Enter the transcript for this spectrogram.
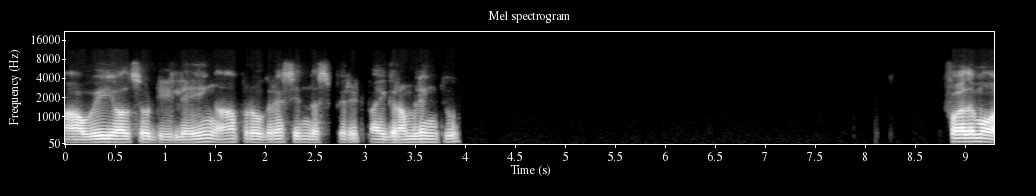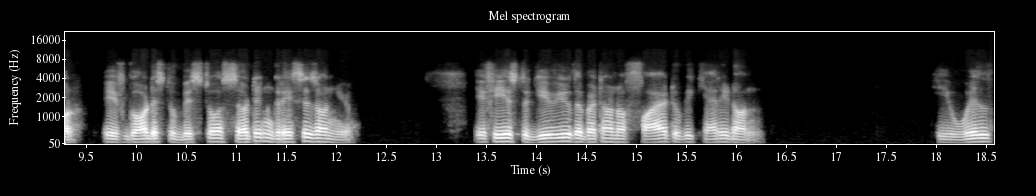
Are we also delaying our progress in the Spirit by grumbling too? Furthermore, if God is to bestow certain graces on you, if He is to give you the baton of fire to be carried on, He will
